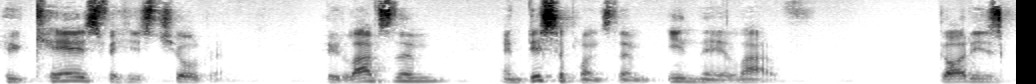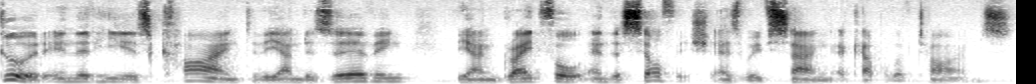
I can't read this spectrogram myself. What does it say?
who cares for His children, who loves them and disciplines them in their love. God is good in that He is kind to the undeserving, the ungrateful, and the selfish, as we've sung a couple of times.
